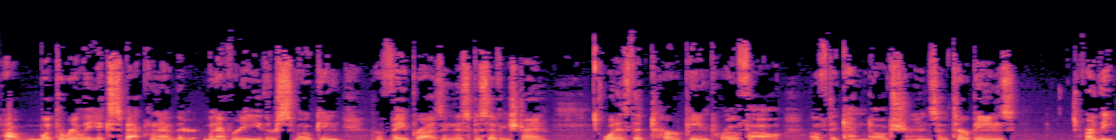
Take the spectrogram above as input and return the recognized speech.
how what to really expect whenever whenever either smoking or vaporizing this specific strain. What is the terpene profile of the Chemdawg strain? So terpenes are the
